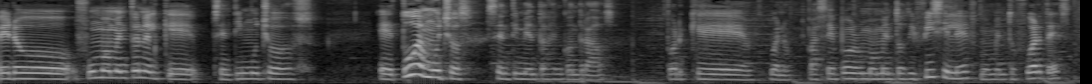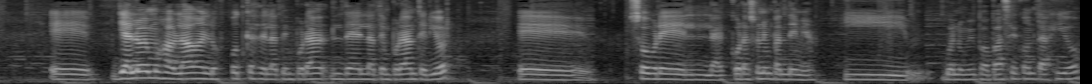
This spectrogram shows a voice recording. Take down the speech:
Pero fue un momento en el que sentí muchos, eh, tuve muchos sentimientos encontrados porque, bueno, pasé por momentos difíciles, momentos fuertes. Eh, ya lo hemos hablado en los podcasts de la temporada, de la temporada anterior eh, sobre el corazón en pandemia. Y bueno, mi papá se contagió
